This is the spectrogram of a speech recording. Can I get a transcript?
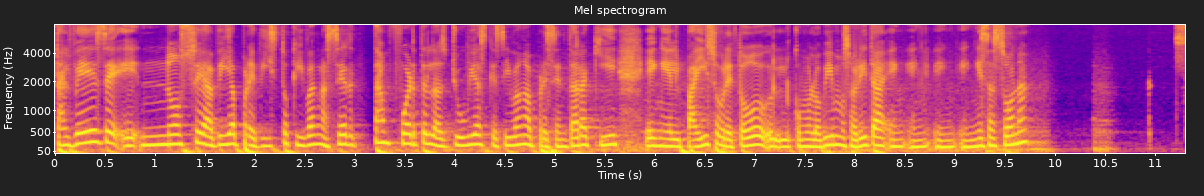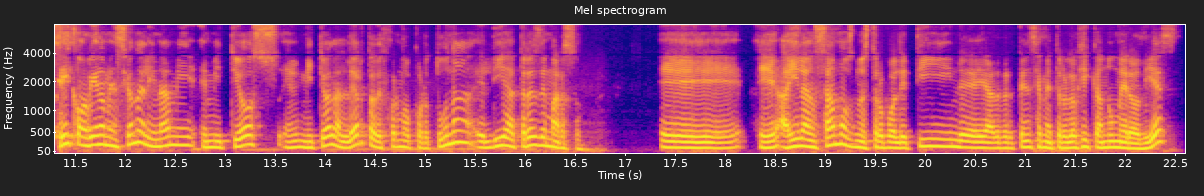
tal vez eh, no se había previsto que iban a ser tan fuertes las lluvias que se iban a presentar aquí en el país, sobre todo como lo vimos ahorita en esa zona. Sí, como bien lo menciona, el INAMI emitió, emitió la alerta de forma oportuna el día 3 de marzo. Eh, eh, ahí lanzamos nuestro boletín de advertencia meteorológica número 10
